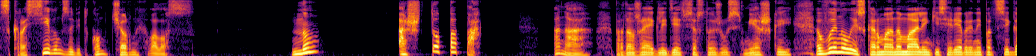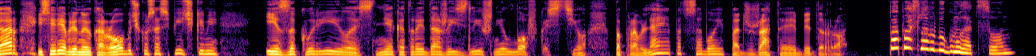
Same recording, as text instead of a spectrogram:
с красивым завитком черных волос. «Ну, а что папа?» Она, продолжая глядеть все с той же усмешкой, вынула из кармана маленький серебряный портсигар и серебряную коробочку со спичками и закурила с некоторой даже излишней ловкостью, поправляя под собой поджатое бедро. Папа, слава богу, молодцом.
